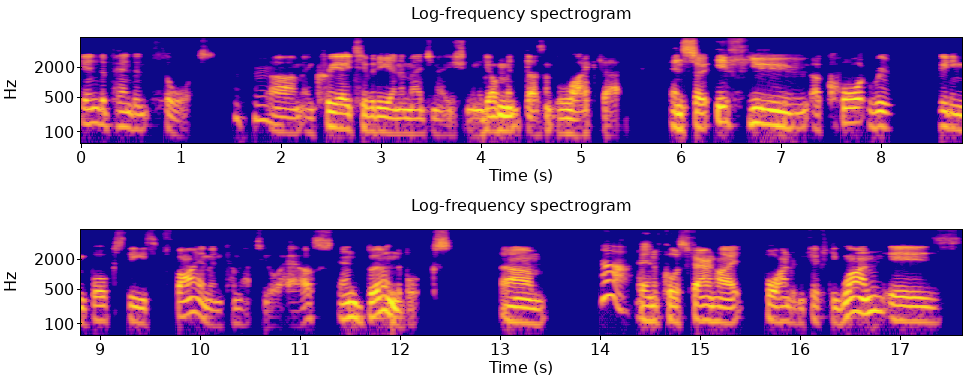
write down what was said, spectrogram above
independent thought Mhm. um, and creativity and imagination. And the government doesn't like that. And so if you are caught re- reading books, these firemen come out to your house and burn the books. Um, Huh. and of course, Fahrenheit 451 is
